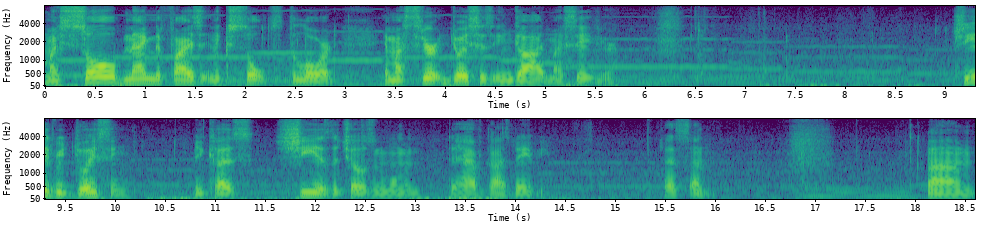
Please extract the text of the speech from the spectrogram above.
My soul magnifies and exalts the Lord, and my spirit rejoices in God, my Savior. She is rejoicing because she is the chosen woman to have God's baby, God's son. Um,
